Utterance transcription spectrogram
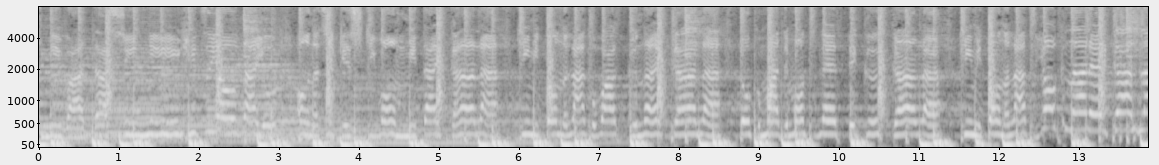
君は私に必要だよ。同じ景色を見たいから君となら怖くないからどこまでも連れて君となら強くなれるから。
